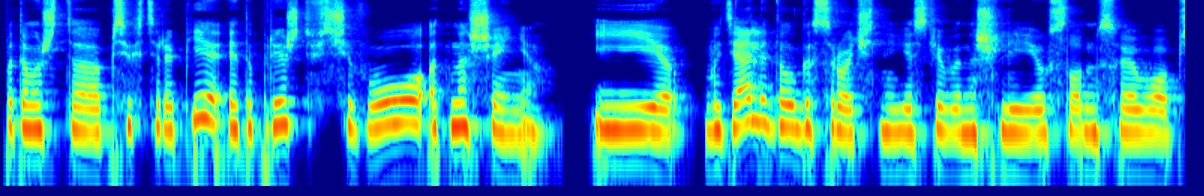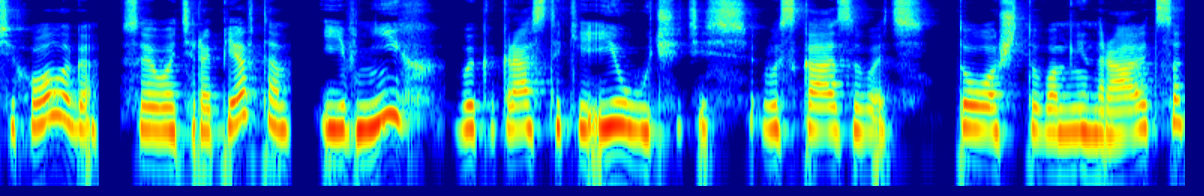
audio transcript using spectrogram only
потому что психотерапия — это прежде всего отношения. И в идеале долгосрочные, если вы нашли условно своего психолога, своего терапевта, и в них вы как раз-таки и учитесь высказывать то, что вам не нравится,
